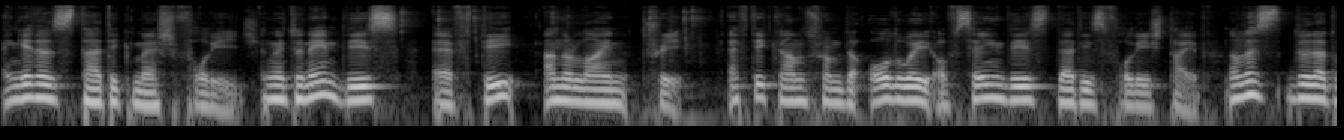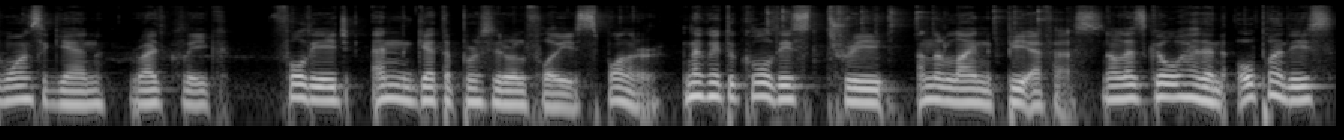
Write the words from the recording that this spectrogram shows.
and get a static mesh foliage. I'm going to name this FT underline tree. FT comes from the old way of saying this, that is foliage type. Now let's do that once again, right click, foliage and get a procedural foliage spawner. And I'm going to call this tree underline PFS. Now let's go ahead and open this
